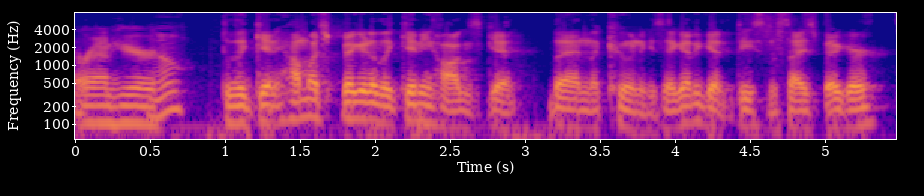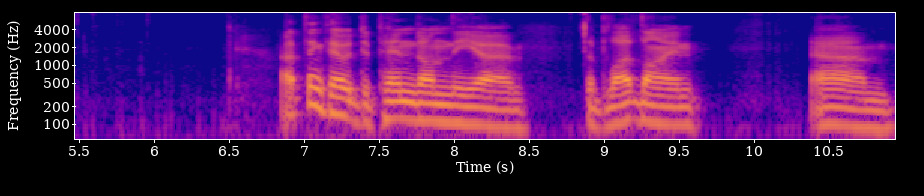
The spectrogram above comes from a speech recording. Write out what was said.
around here. No. Do the guinea? How much bigger do the guinea hogs get than the coonies? They got to get decent size bigger. I think that would depend on the uh, the bloodline. Um,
